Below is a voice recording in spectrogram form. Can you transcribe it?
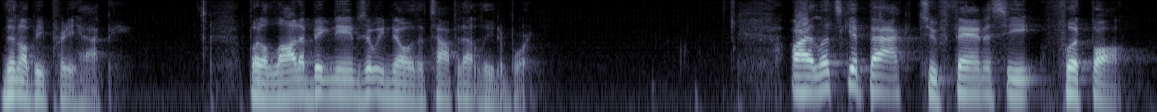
then I'll be pretty happy. But a lot of big names that we know at the top of that leaderboard. All right, let's get back to fantasy football.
